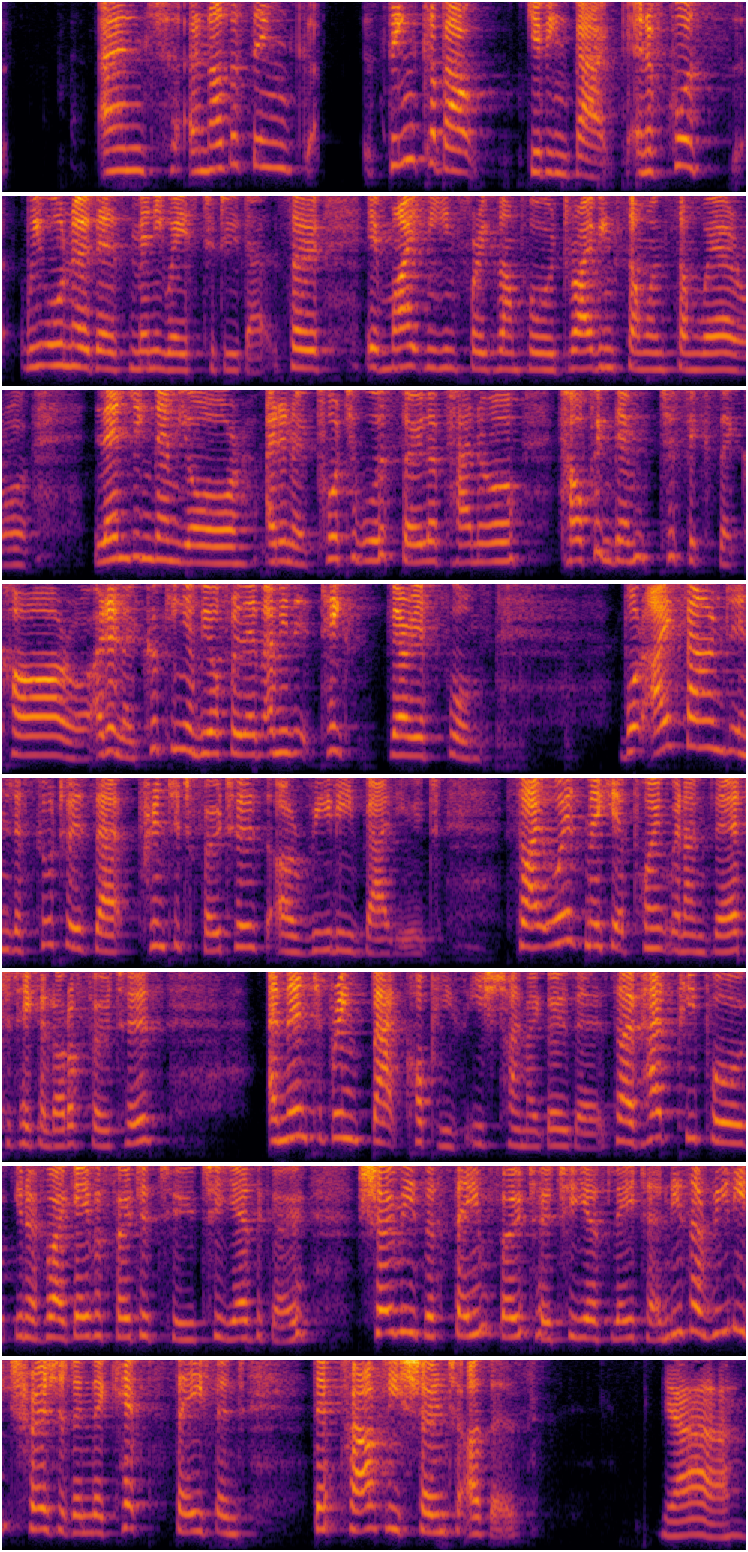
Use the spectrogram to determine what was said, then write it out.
And another thing, think about giving back. And of course, we all know there's many ways to do that. So it might mean, for example, driving someone somewhere or lending them your, I don't know, portable solar panel, helping them to fix their car, or I don't know, cooking a meal for them. I mean, it takes various forms. What I found in Lesotho is that printed photos are really valued. So I always make it a point when I'm there to take a lot of photos and then to bring back copies each time I go there. So I've had people, you know, who I gave a photo to two years ago show me the same photo two years later. And these are really treasured and they're kept safe and they're proudly shown to others. Yeah.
